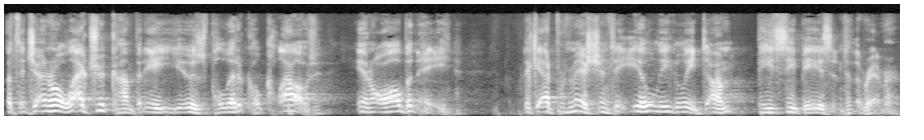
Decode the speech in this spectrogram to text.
But the General Electric Company used political clout in Albany to get permission to illegally dump PCBs into the river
